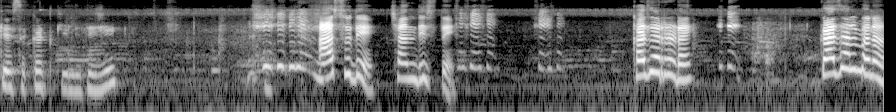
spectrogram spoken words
केस कट केली तिची. असू दे छान दिसते. काय झालं रडाय? काय झालं म्हणा?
